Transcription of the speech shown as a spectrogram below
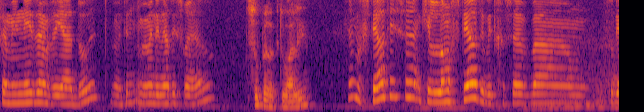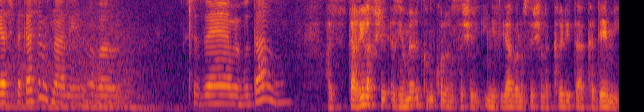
פמיניזם ויהדות במדינת ישראל. סופר אקטואלי. כן, מפתיע אותי ש... כאילו, לא מפתיע אותי בהתחשב בסוגי השתקה שמתנהלים, אבל שזה מבוטר. אז תארי לך, ש... אז היא אומרת קודם כל הנושא של, היא נפגעה בנושא של הקרדיט האקדמי.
